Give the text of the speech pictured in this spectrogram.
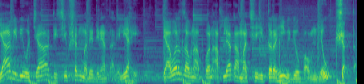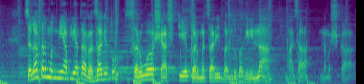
या व्हिडिओच्या डिस्क्रिप्शनमध्ये देण्यात आलेली आहे. त्यावर जाऊन आपण आपल्या कामाचे इतरही व्हिडिओ पाहून घेऊ शकता. चला तर मग मी आपली आता रजा घेतो. सर्व शासकीय कर्मचारी बंधू भगिनींना माझा नमस्कार.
